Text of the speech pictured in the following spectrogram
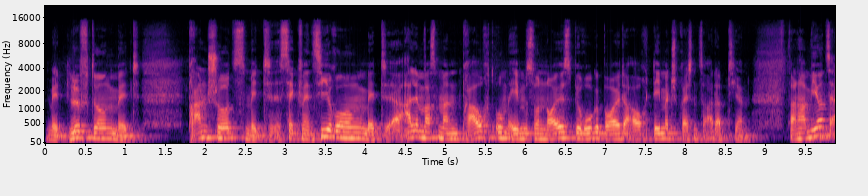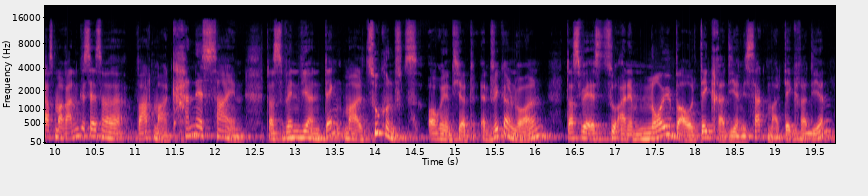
Mit Lüftung, mit Brandschutz, mit Sequenzierung, mit äh, allem, was man braucht, um eben so ein neues Bürogebäude auch dementsprechend zu adaptieren. Dann haben wir uns erstmal rangesetzt und gesagt, warte mal, kann es sein, dass wenn wir ein Denkmal zukunftsorientiert entwickeln wollen, dass wir es zu einem Neubau degradieren? Ich sag mal, degradieren.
